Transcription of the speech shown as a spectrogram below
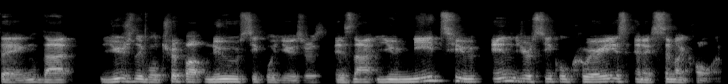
thing that usually will trip up new SQL users is that you need to end your SQL queries in a semicolon.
